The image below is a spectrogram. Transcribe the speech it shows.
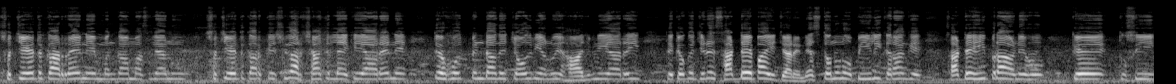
ਸੁਚੇਤ ਕਰ ਰਹੇ ਨੇ, ਮੰਗਾਂ ਮਸਲਿਆਂ ਨੂੰ ਸੁਚੇਤ ਕਰਕੇ ਸੰਘਰਸ਼ਾਂ 'ਚ ਲੈ ਕੇ ਆ ਰਹੇ ਨੇ ਤੇ ਉਹ ਪਿੰਡਾਂ ਦੇ ਚੌਧਰੀਆਂ ਨੂੰ ਇਹ ਹਾਜ਼ਮ ਨਹੀਂ ਆ ਰਹੀ ਤੇ ਕਿਉਂਕਿ ਜਿਹੜੇ ਸਾਡੇ ਭਾਈਚਾਰੇ ਨੇ, ਅਸੀਂ ਤਾਂ ਉਹਨਾਂ ਨੂੰ ਅਪੀਲ ਹੀ ਕਰਾਂਗੇ, ਸਾਡੇ ਹੀ ਭਰਾ ਨੇ ਉਹ ਕਿ ਤੁਸੀਂ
